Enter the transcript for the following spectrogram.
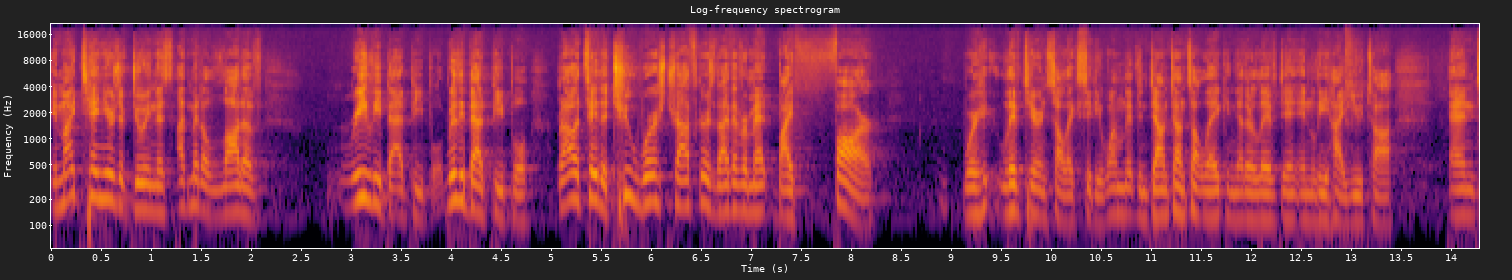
in my 10 years of doing this, I've met a lot of really bad people, really bad people. But I would say the two worst traffickers that I've ever met by far were lived here in Salt Lake City. One lived in downtown Salt Lake, and the other lived in, in Lehi, Utah. And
